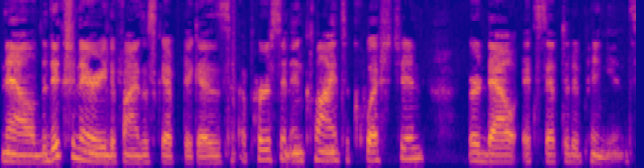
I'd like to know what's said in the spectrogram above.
Now, the dictionary defines a skeptic as a person inclined to question or doubt accepted opinions.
